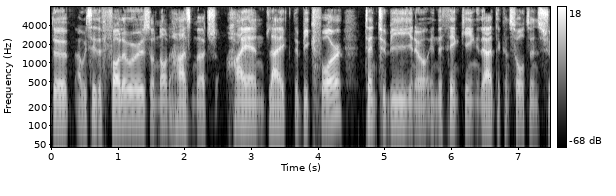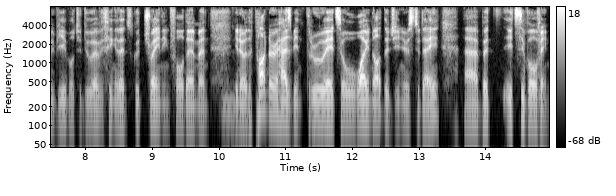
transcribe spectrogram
the I would say the followers are not as much high end like the big four. Tend to be you know in the thinking that the consultants should be able to do everything that's good training for them, and mm. you know the partner has been through it, so why not the juniors today? Uh, but it's evolving.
